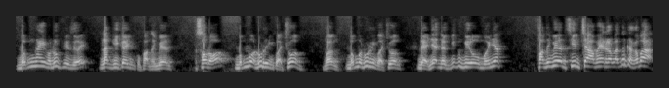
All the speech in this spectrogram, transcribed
bấm ngay vào nút phía dưới đăng ký kênh của Phạm Thành Viên. Sau đó bấm vào nút hình quả chuông. Vâng, bấm vào nút hình quả chuông để nhận được những video mới nhất. Phạm Thành Viên xin chào và hẹn gặp lại tất cả các bạn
